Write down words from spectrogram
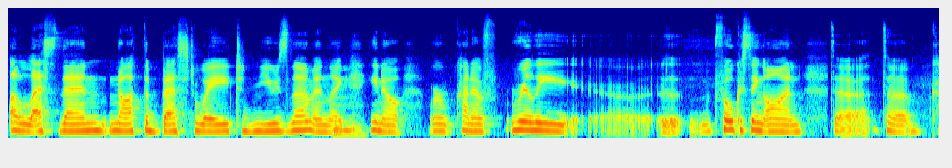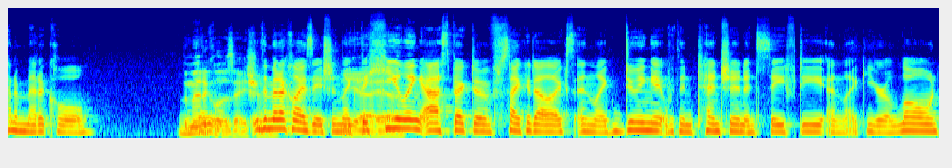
a less than not the best way to use them and like you know we're kind of really uh, focusing on the the kind of medical the medicalization the medicalization like the Yeah, yeah. healing aspect of psychedelics and like doing it with intention and safety and like you're alone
